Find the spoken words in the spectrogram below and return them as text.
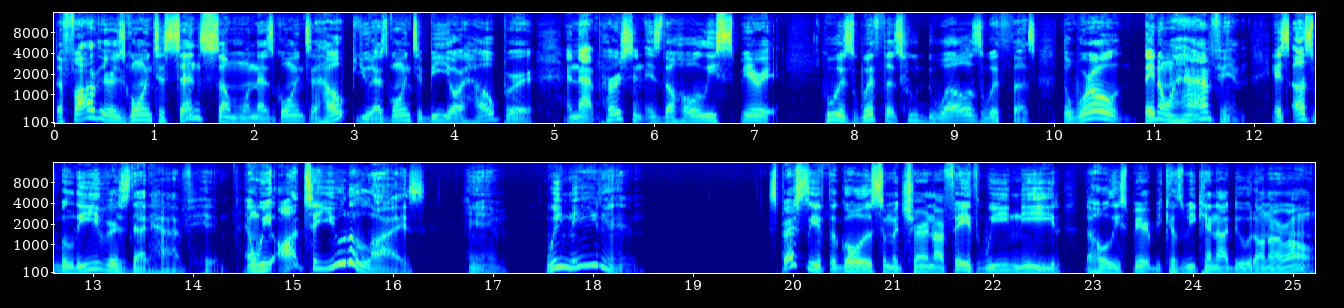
The Father is going to send someone that's going to help you, that's going to be your helper. And that person is the Holy Spirit who is with us, who dwells with us. The world, they don't have him. It's us believers that have him. And we ought to utilize him. We need him. Especially if the goal is to mature in our faith, we need the Holy Spirit because we cannot do it on our own.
